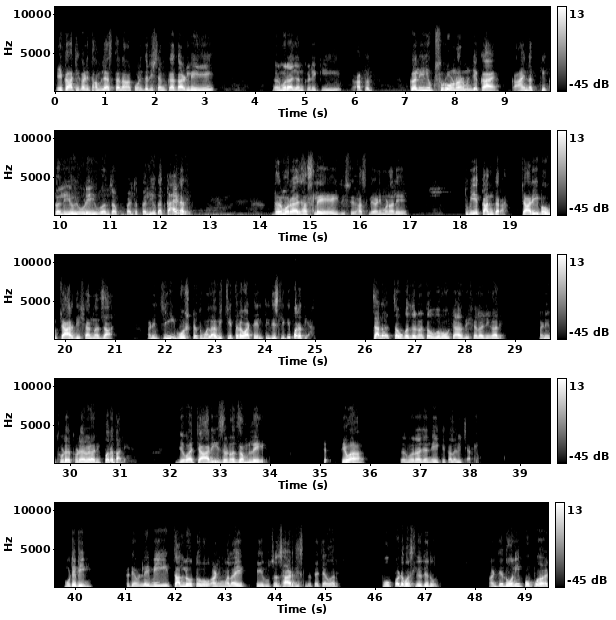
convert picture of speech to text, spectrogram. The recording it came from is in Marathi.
एका ठिकाणी थांबले असताना कोणीतरी शंका काढली धर्मराजांकडे की आता कलियुग सुरू होणार म्हणजे काय? काय नक्की कलियुग? एवढे युगांचा आपण पाहिलं कलियुगात काय येणार आहे? धर्मराज हसले युधिष्ठिर हसले आणि म्हणाले तुम्ही एक काम करा चारही भाऊ चार दिशांना जा आणि जी गोष्ट तुम्हाला विचित्र वाटेल ती दिसली की परत या. चालत चौघजणं चौघ भाऊ चार दिशेला निघाले आणि थोड्या थोड्या वेळाने परत आले. जेव्हा चारही जण जमले तेव्हा धर्मराजांनी एकेकाला विचारलं. मोठे भीम तर ते म्हणले मी चाललो होतो आणि मला एक पेरूचं झाड दिसलं. त्याच्यावर पोपट बसले होते दोन. आणि ते दोन्ही पोपट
